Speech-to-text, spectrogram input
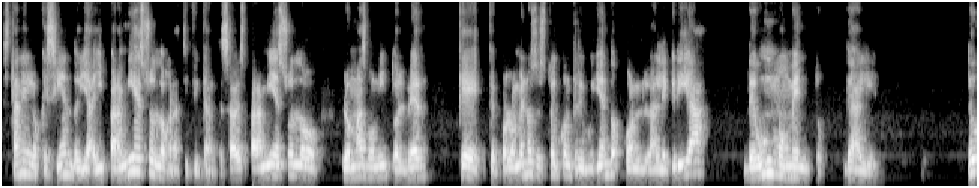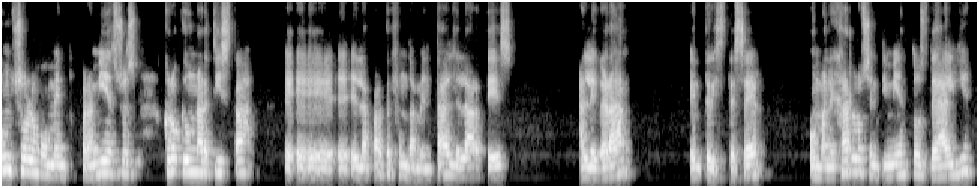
están enloqueciendo y ahí para mí eso es lo gratificante, ¿sabes? Para mí eso es lo, lo más bonito, el ver que, que por lo menos estoy contribuyendo con la alegría de un momento de alguien, de un solo momento. Para mí eso es, creo que un artista, eh, eh, eh, la parte fundamental del arte es alegrar, entristecer o manejar los sentimientos de alguien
